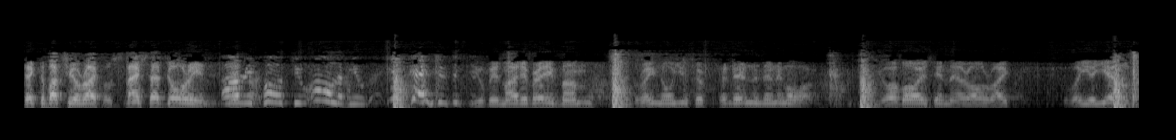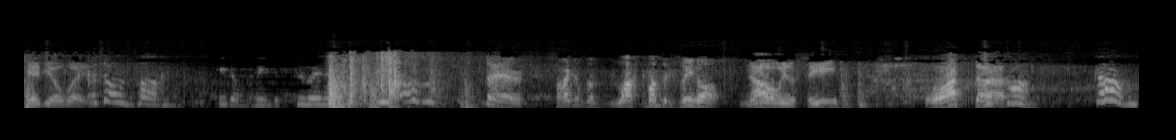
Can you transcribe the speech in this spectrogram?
Take the butt of your rifle. Smash that door in. I'll report you, all of you. You can't do this. You've been mighty brave, Mum. There ain't no use of pretending anymore. Your boy's in there, all right. The way you yelled gave you away. But don't harm him. He don't mean to do anything. He, oh, There. Sergeant, the lock busted clean off. Now we'll see. What the? he's gone. Gone.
